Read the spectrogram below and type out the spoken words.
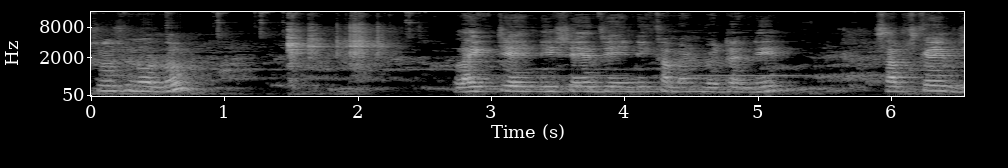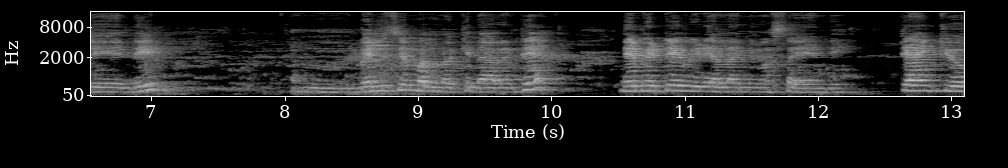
చూసిన వాళ్ళు లైక్ చేయండి షేర్ చేయండి కమెంట్ పెట్టండి సబ్స్క్రైబ్ చేయండి. బెల్ సింబల్ నొక్కినారంటే నేను పెట్టే వీడియోలన్నీ వస్తాయండి. థ్యాంక్ యూ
